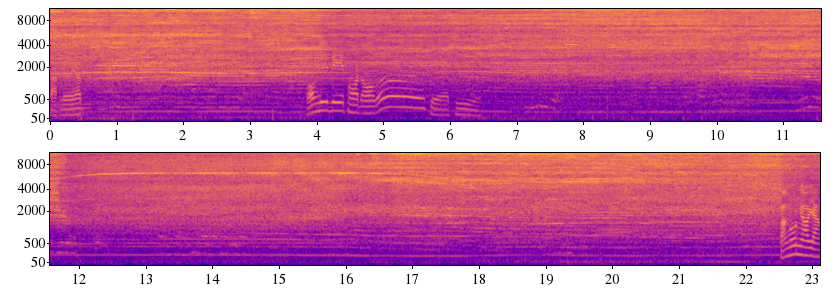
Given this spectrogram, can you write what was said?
ตัดเลยครับ ของดีๆถอดออก เอ้เสียที ฝั่งนู้นเงายัง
